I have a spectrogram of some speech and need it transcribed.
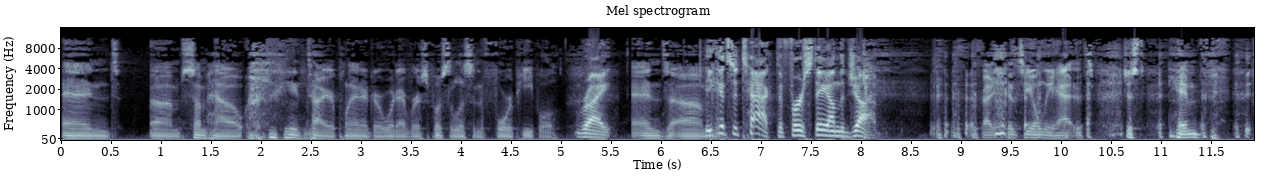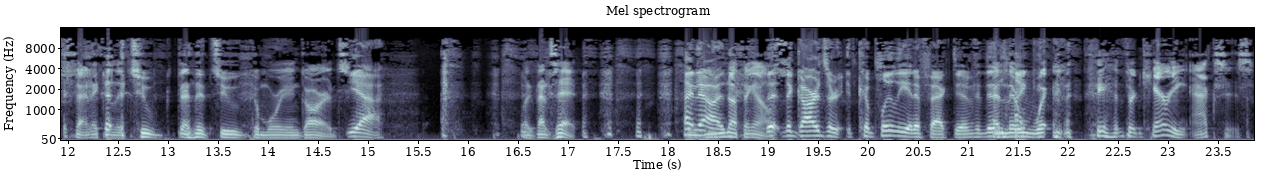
and um, somehow the entire planet or whatever is supposed to listen to four people, right. and um, He gets attacked the first day on the job. right because he only had it's just him, Fennec, and the two and the two Gamorrean guards. Yeah. Like that's it. I know. nothing else. The, the guards are completely ineffective. And and they're like, they're carrying axes.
